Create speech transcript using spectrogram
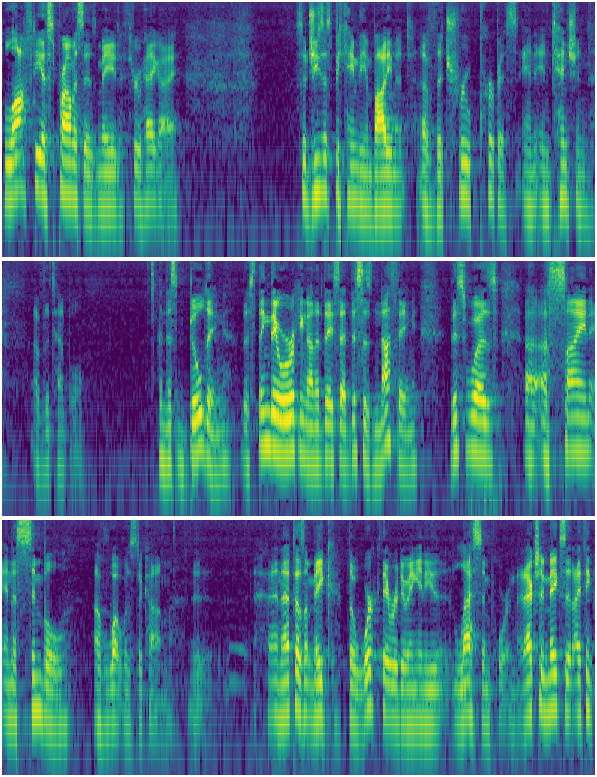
loftiest promises made through Haggai. So Jesus became the embodiment of the true purpose and intention of the temple. And this building, this thing they were working on that they said, this is nothing, this was a sign and a symbol of what was to come. And that doesn't make the work they were doing any less important. It actually makes it, I think,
